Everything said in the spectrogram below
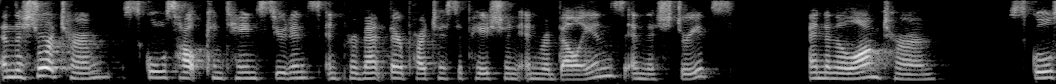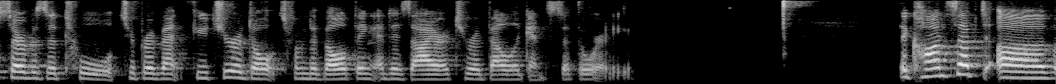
In the short term, schools help contain students and prevent their participation in rebellions in the streets. And in the long term, schools serve as a tool to prevent future adults from developing a desire to rebel against authority. The concept of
